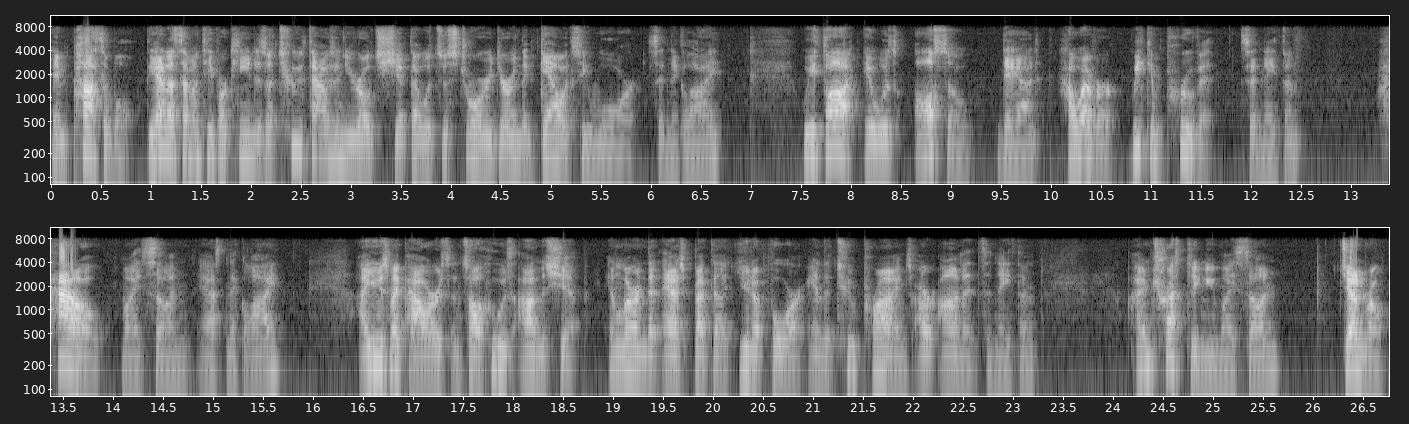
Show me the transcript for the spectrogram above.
Impossible. The NS 1714 is a 2,000-year-old ship that was destroyed during the Galaxy War, said Nikolai. We thought it was also, Dad. However, we can prove it, said Nathan. How, my son? asked Nikolai. I used my powers and saw who was on the ship, and learned that Ashbeka, Unit 4, and the two primes are on it, said Nathan. I'm trusting you, my son. General,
